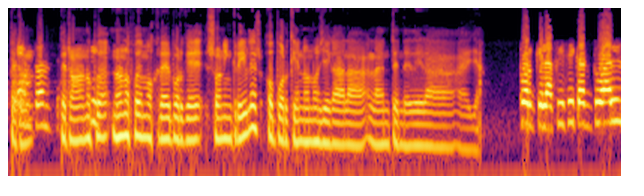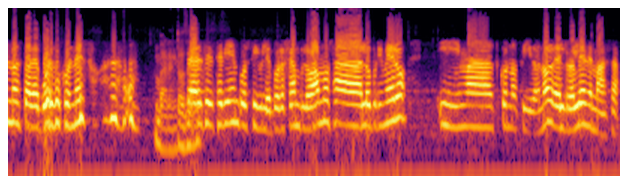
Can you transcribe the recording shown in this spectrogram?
Pero, entonces, pero no, nos sí. no nos podemos creer porque son increíbles o porque no nos llega la, la entendedera a ella. Porque la física actual no está de acuerdo con eso. Vale, O entonces. sea, sería imposible. Por ejemplo, vamos a lo primero y más conocido, ¿no? El relé de masa.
